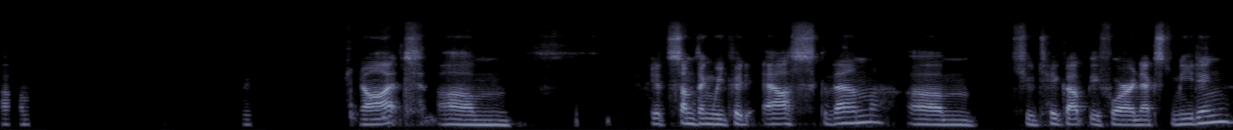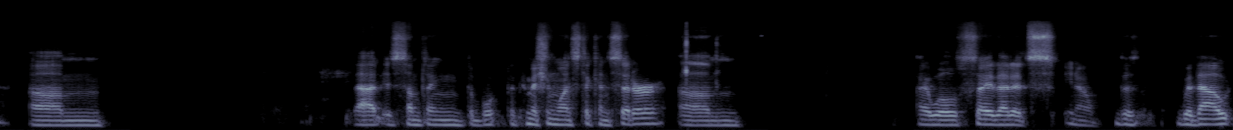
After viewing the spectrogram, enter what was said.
Um, not. Um, it's something we could ask them um, to take up before our next meeting. Um, that is something the, the commission wants to consider. Um, I will say that it's, you know, the, without,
